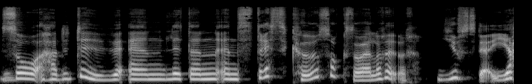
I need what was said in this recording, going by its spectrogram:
mm. så hade du en liten en stresskurs också, eller hur? Just det, ja.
